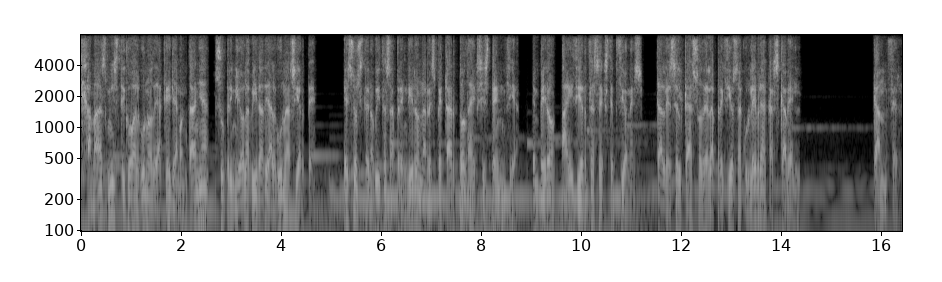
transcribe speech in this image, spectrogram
Jamás místico alguno de aquella montaña, suprimió la vida de alguna sierpe. Esos cenobitas aprendieron a respetar toda existencia. Empero, hay ciertas excepciones. Tal es el caso de la preciosa culebra cascabel. Cáncer.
